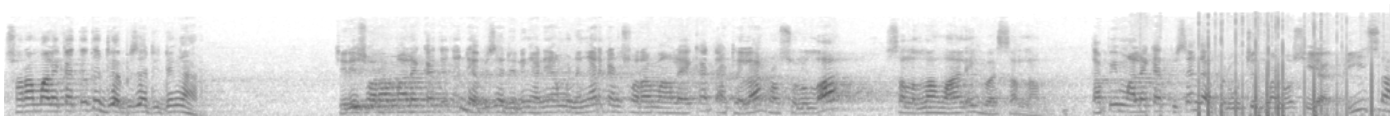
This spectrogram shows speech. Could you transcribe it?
Suara malaikat itu tidak bisa didengar. Jadi suara malaikat itu tidak bisa didengar. Yang mendengarkan suara malaikat adalah Rasulullah Sallallahu Alaihi Wasallam. Tapi malaikat bisa nggak berwujud manusia? Bisa.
